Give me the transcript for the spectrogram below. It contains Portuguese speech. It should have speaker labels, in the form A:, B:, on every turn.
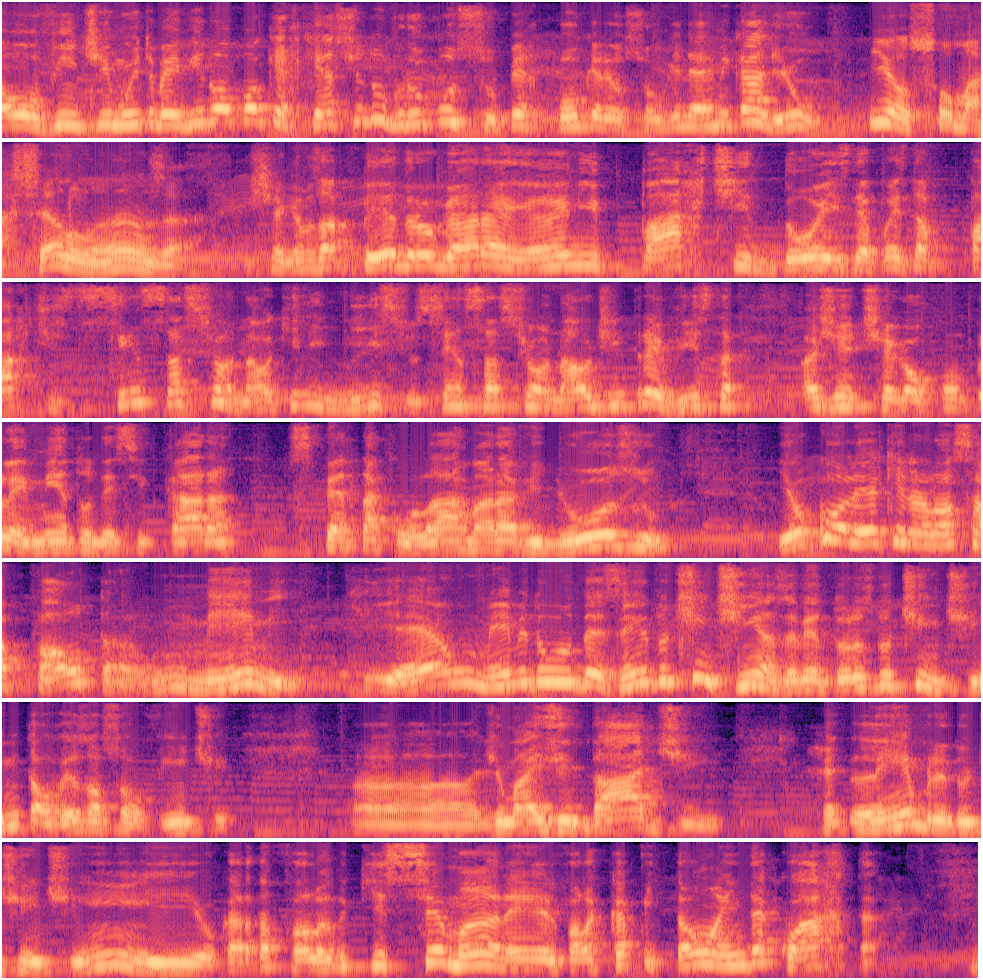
A: Olá, ouvinte, muito bem-vindo ao PokerCast do grupo Super Poker. Eu sou o Guilherme Calil.
B: E eu sou Marcelo Lanza.
A: Chegamos a Pedro Garanhani, parte 2. Depois da parte sensacional, aquele início sensacional de entrevista, a gente chega ao complemento desse cara espetacular, maravilhoso. E eu colei aqui na nossa pauta um meme, que é um meme do desenho do Tintim, as aventuras do Tintim. Talvez nosso ouvinte uh, de mais idade lembre do Tintim. E o cara tá falando que semana, hein? Ele fala, capitão, ainda é quarta.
